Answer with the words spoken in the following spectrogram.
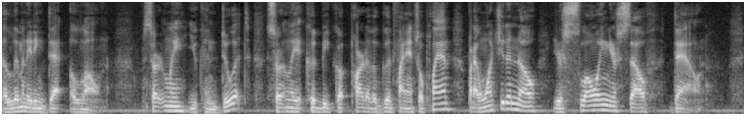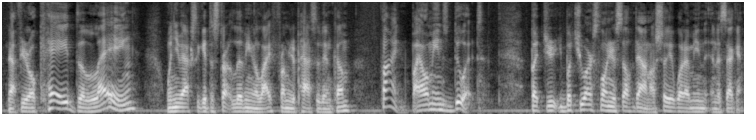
eliminating debt alone. Certainly, you can do it. Certainly, it could be part of a good financial plan, but I want you to know you're slowing yourself down. Now, if you're okay delaying when you actually get to start living your life from your passive income, fine, by all means do it. But you but you are slowing yourself down. I'll show you what I mean in a second.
